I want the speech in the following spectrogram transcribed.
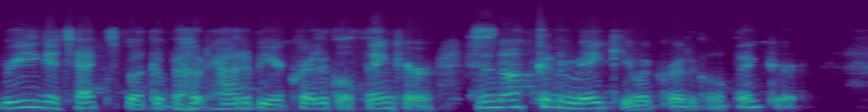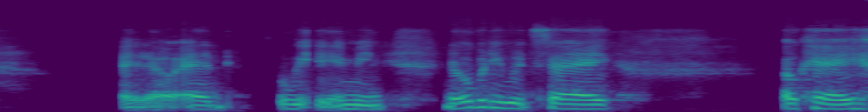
reading a textbook about how to be a critical thinker is not going to make you a critical thinker. You know, and we, I mean, nobody would say, okay,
